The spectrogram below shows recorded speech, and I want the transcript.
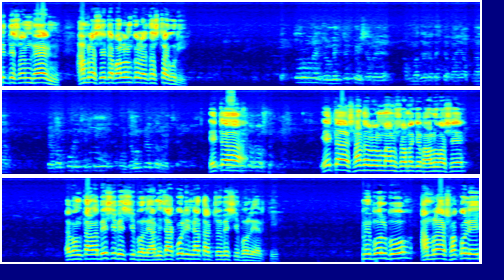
নির্দেশন দেন, আমরা সেটা পালন করার চেষ্টা করি। তরুণ একজন নেতৃত্ব হিসাবে আমরা যেটা দেখতে পাই আপনার ব্যাপক পরিচিতি এবং জনপ্রিয়তা রয়েছে। এটা এটা সাধারণ মানুষ আমাকে ভালোবাসে এবং তারা বেশি বেশি বলে। আমি যা করি না তার চেয়ে বেশি বলে আর কি। আমি বলব আমরা সকলেই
